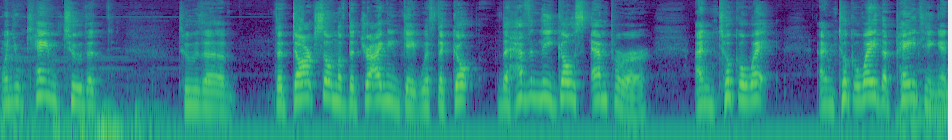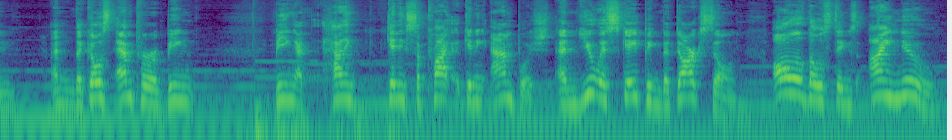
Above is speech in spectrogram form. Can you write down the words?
when you came to the to the the dark zone of the Dragon Gate with the go the heavenly ghost emperor and took away and took away the painting and and the ghost emperor being being at having getting surprised getting ambushed and you escaping the dark zone all of those things I knew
